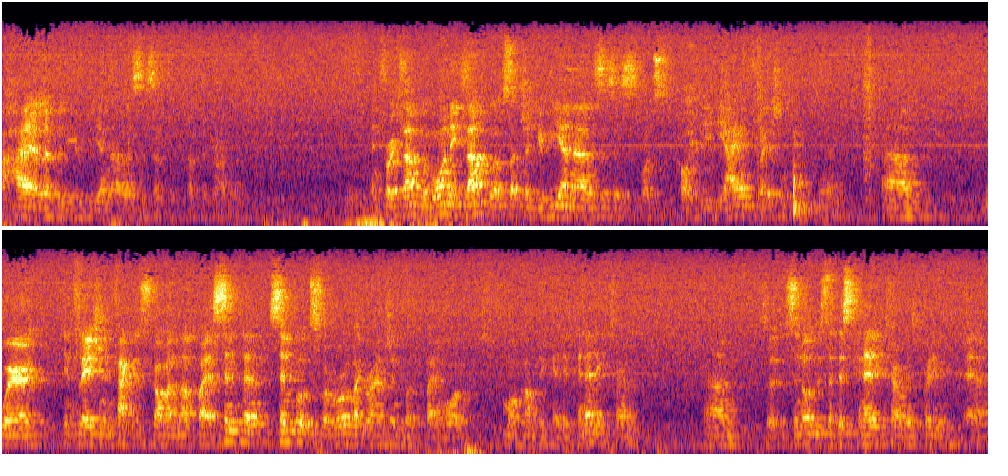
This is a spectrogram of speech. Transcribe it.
a higher level UV analysis of the, of the problem. And for example, one example of such a UV analysis is what's called DBI inflation, yeah? um, where inflation in fact is governed not by a simple, simple slow roll Lagrangian, but by a more, more complicated kinetic term. Um, so, so notice that this kinetic term is pretty, um,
